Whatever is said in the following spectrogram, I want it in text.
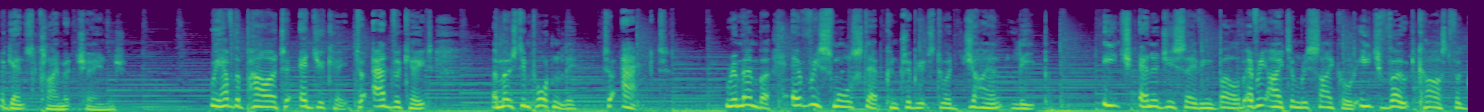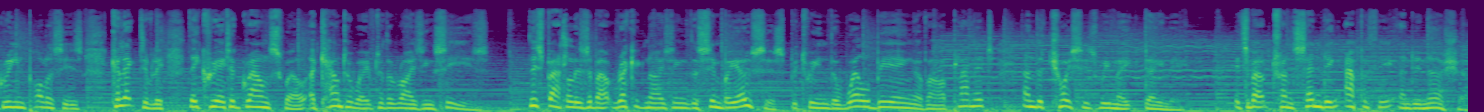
against climate change. We have the power to educate, to advocate, and most importantly, to act. Remember, every small step contributes to a giant leap. Each energy-saving bulb, every item recycled, each vote cast for green policies, collectively they create a groundswell, a counterwave to the rising seas. This battle is about recognizing the symbiosis between the well-being of our planet and the choices we make daily. It's about transcending apathy and inertia.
